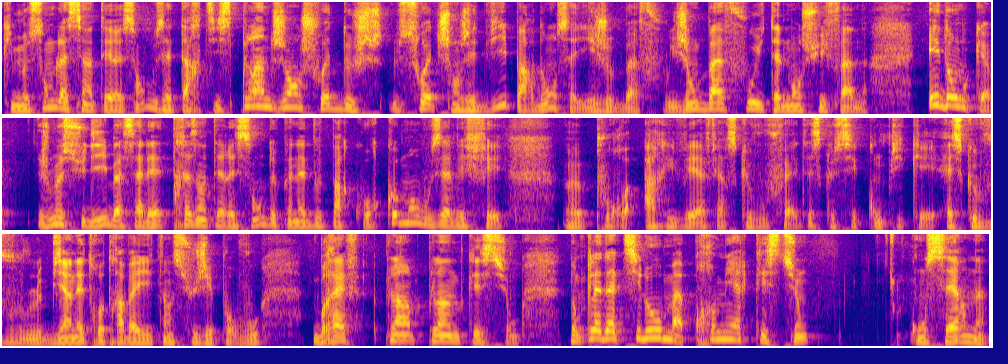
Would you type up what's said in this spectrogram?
qui me semble assez intéressant, vous êtes artiste, plein de gens souhaitent, de changer de vie, pardon, ça y est je bafouille, j'en bafouille tellement je suis fan. Et donc je me suis dit, bah, ça allait être très intéressant de connaître votre parcours. Comment vous avez fait euh, pour arriver à faire ce que vous faites? Est-ce que c'est compliqué? Est-ce que le bien-être au travail est un sujet pour vous? Bref, plein, plein de questions. Donc la dactylo, ma première question, concerne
